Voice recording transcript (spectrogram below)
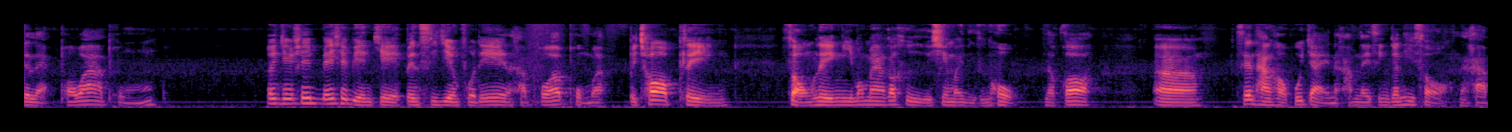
นั่นแหละ เพราะว่าผม เออไม่ใช่ไม่ใช่ BNK เป็น CGM48 นะครับ เพราะว่าผมอะไปชอบเพลงสองเพลงนี้มาก ๆ ก็คือเชียงใหม่หนึ่งถึงหกแล้วก็เอ่อเส้นทางของผู้ใหญ่นะครับ ในซิงเกิลที่สองนะครับ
